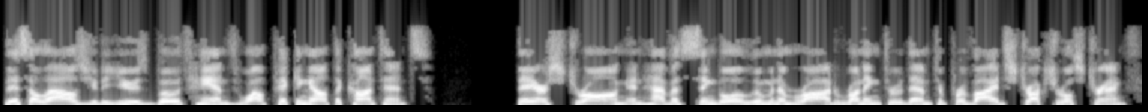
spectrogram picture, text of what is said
This allows you to use both hands while picking out the contents. They are strong and have a single aluminum rod running through them to provide structural strength.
